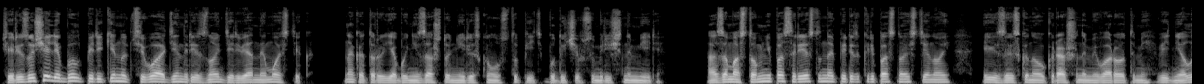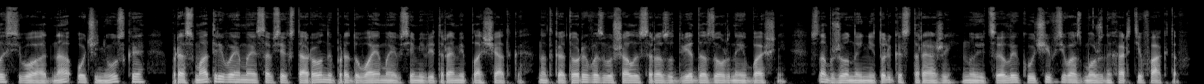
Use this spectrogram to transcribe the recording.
Через ущелье был перекинут всего один резной деревянный мостик, на который я бы ни за что не рискнул ступить, будучи в сумеречном мире а за мостом непосредственно перед крепостной стеной и изысканно украшенными воротами виднелась всего одна очень узкая, просматриваемая со всех сторон и продуваемая всеми ветрами площадка, над которой возвышалось сразу две дозорные башни, снабженные не только стражей, но и целой кучей всевозможных артефактов.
